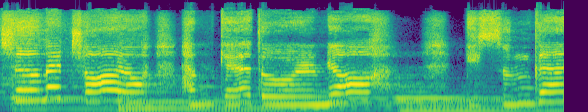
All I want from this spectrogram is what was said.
춤을 춰요. 함께 돌며 이 순간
